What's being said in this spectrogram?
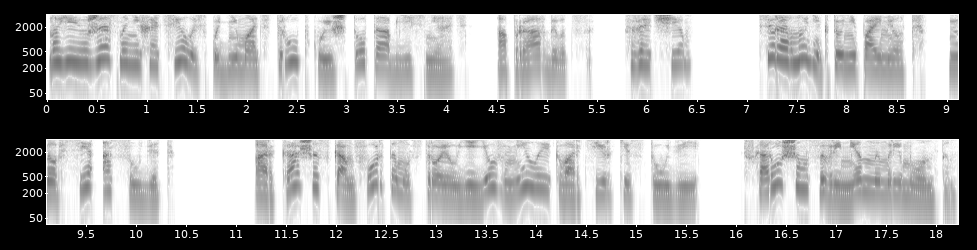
Но ей ужасно не хотелось поднимать трубку и что-то объяснять, оправдываться. Зачем? Все равно никто не поймет, но все осудят. Аркаша с комфортом устроил ее в милые квартирки-студии с хорошим современным ремонтом.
